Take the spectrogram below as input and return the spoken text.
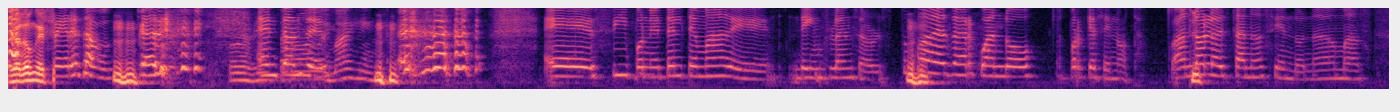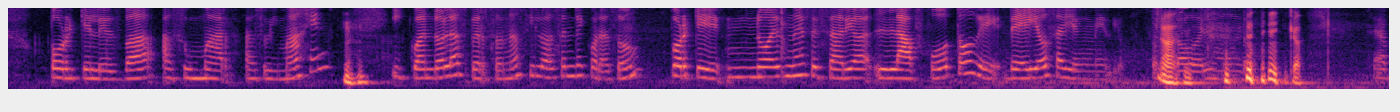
perdón. Regresamos. Entonces, eh, sí, ponete el tema de, de influencers. Tú puedes ver cuando, porque se nota, cuando lo están haciendo, nada más porque les va a sumar a su imagen y cuando las personas sí lo hacen de corazón, porque no es necesaria la foto de, ellos ahí en medio, con ah, todo el mundo. o sea,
